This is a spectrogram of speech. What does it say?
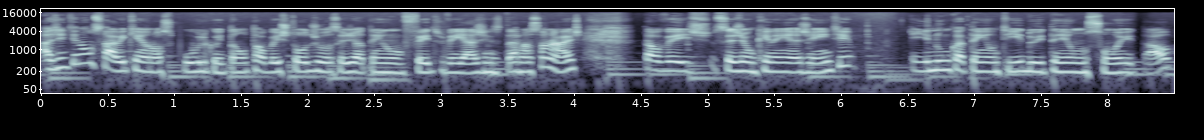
a gente não sabe quem é o nosso público, então talvez todos vocês já tenham feito viagens internacionais, talvez sejam que nem a gente e nunca tenham tido e tenham um sonho e tal.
